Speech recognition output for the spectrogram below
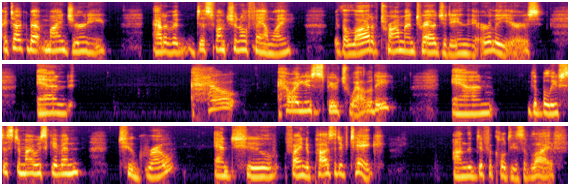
I talk about my journey out of a dysfunctional family with a lot of trauma and tragedy in the early years and how how I use spirituality and the belief system I was given to grow and to find a positive take on the difficulties of life.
